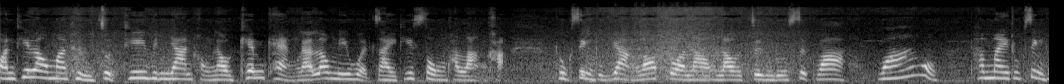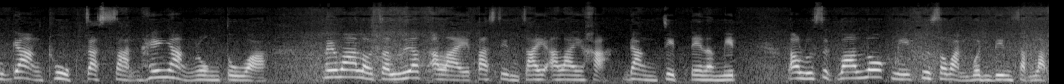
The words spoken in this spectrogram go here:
วันที่เรามาถึงจุดที่วิญญาณของเราเข้มแข็งและเรามีหัวใจที่ทรงพลังค่ะ ทุกสิ่งทุกอย่างรอบตัวเรา เราจึงรู้สึกว่า ว้าวทำไมทุกสิ่งทุกอย่างถูกจัดสรรให้อย่างลงตัว ไม่ว่าเราจะเลือกอะไรตัดสินใจอะไรค่ะ ดังจิตเนรมิตเรารู้สึกว่าโลกนี้คือสวรรค์บนดินสำหรับ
